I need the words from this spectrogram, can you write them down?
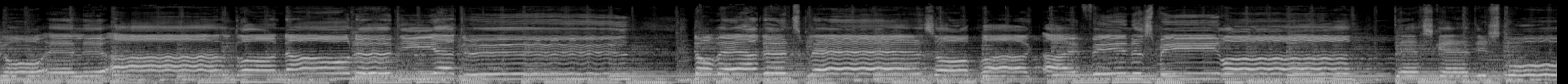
Når alle andre navne de er døde Når verdens glans og pragt ej findes mere Der skal det stråle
